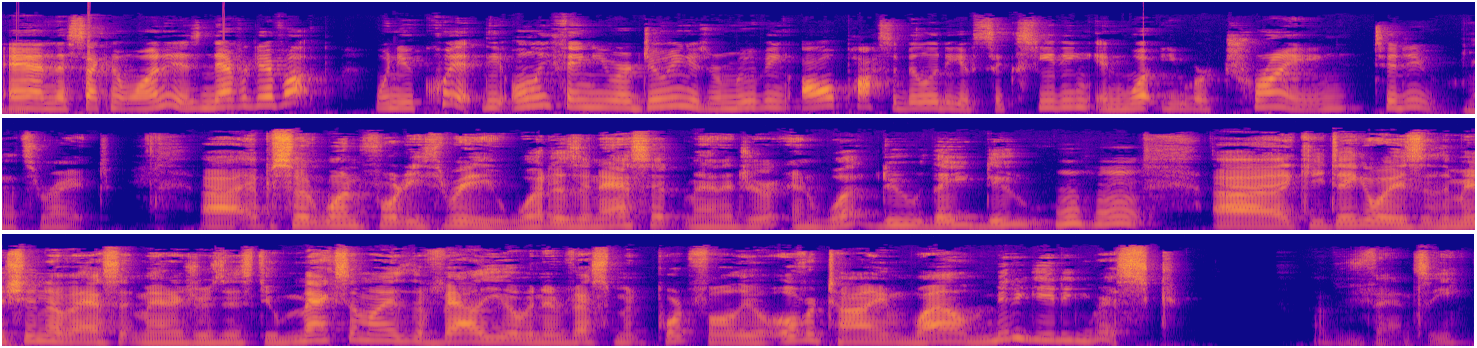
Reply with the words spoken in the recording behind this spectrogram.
And the second one is never give up. When you quit, the only thing you are doing is removing all possibility of succeeding in what you are trying to do. That's right. Uh, episode 143 What is an asset manager and what do they do? Uh, key takeaways the mission of asset managers is to maximize the value of an investment portfolio over time while mitigating risk. That's fancy.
